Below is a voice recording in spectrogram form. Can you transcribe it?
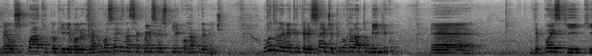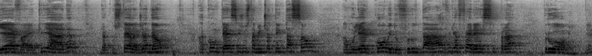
né, os quatro que eu queria valorizar com vocês, na sequência eu explico rapidamente. Um outro elemento interessante é que no relato bíblico, é, depois que, que Eva é criada da costela de Adão, acontece justamente a tentação. A mulher come do fruto da árvore e oferece para o homem. Né?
